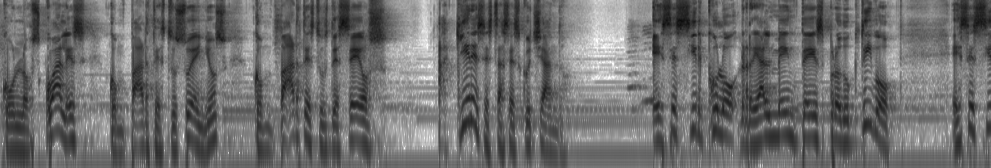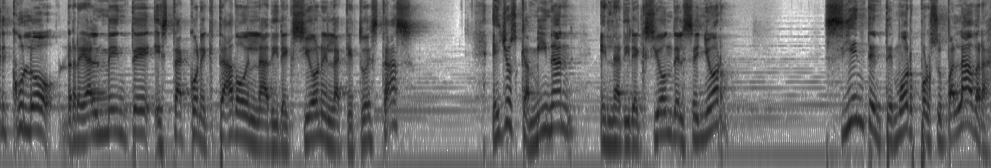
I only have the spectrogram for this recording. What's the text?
con los cuales compartes tus sueños, compartes tus deseos? ¿A quiénes estás escuchando? ¿Ese círculo realmente es productivo? ¿Ese círculo realmente está conectado en la dirección en la que tú estás? ¿Ellos caminan en la dirección del Señor? ¿Sienten temor por su palabra?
